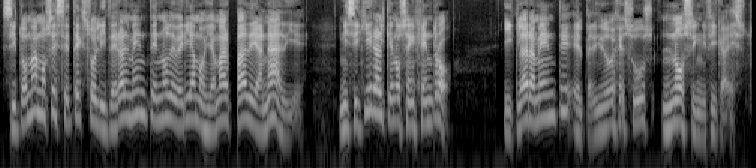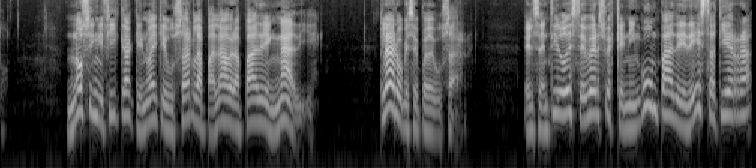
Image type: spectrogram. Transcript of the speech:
Si tomamos este texto literalmente, no deberíamos llamar Padre a nadie, ni siquiera al que nos engendró. Y claramente el pedido de Jesús no significa esto. No significa que no hay que usar la palabra Padre en nadie. Claro que se puede usar. El sentido de este verso es que ningún padre de esta tierra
